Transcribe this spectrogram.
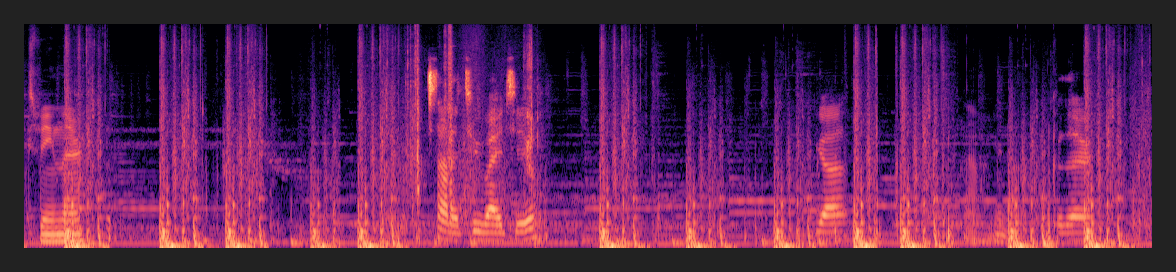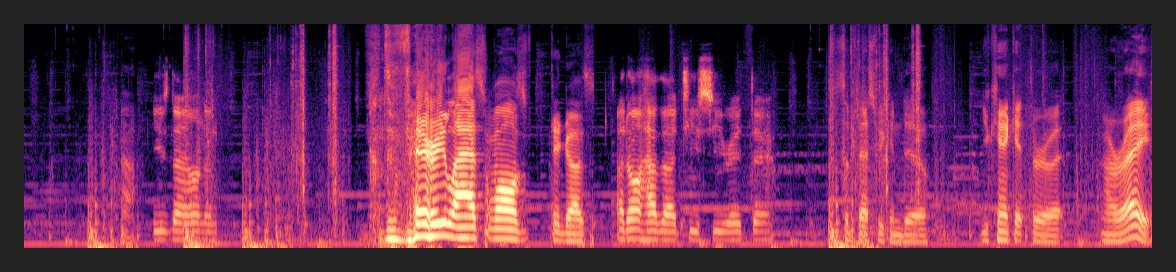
It's being there. It's not a 2x2. Got No, you're not. over there. Ah. He's down, and the very last wall is fucking us. I don't have that TC right there. It's the best we can do. You can't get through it. Alright.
